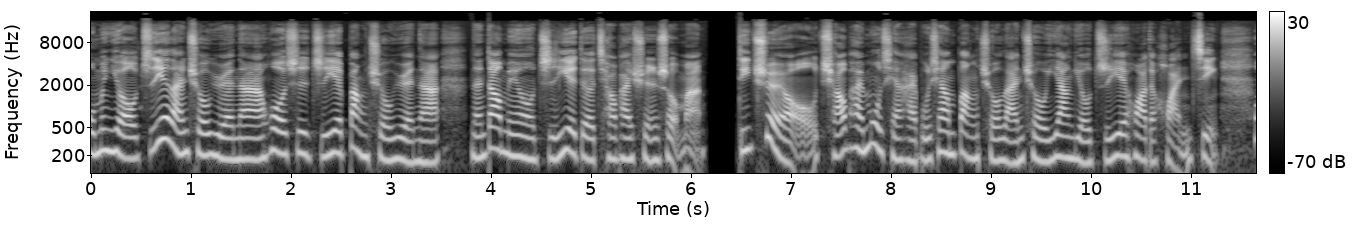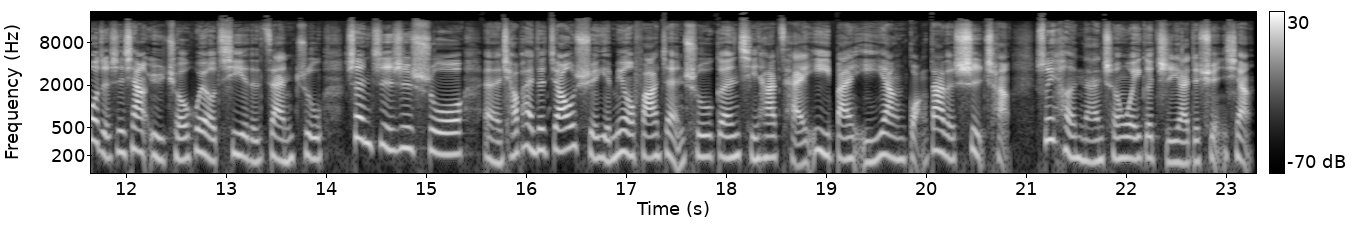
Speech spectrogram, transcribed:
我们有职业篮球员啊，或者是职业棒球员啊，难道没有职业的桥牌选手吗？的确哦，桥牌目前还不像棒球、篮球一样有职业化的环境，或者是像羽球会有企业的赞助，甚至是说，呃，桥牌的教学也没有发展出跟其他才艺班一样广大的市场，所以很难成为一个职业的选项。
